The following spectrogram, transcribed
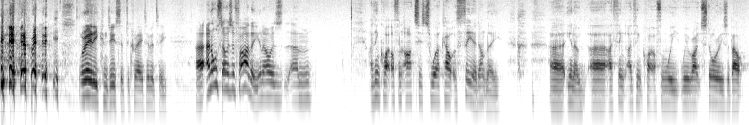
really, really, really conducive to creativity. Uh, and also as a father, you know, as um, I think quite often artists work out of fear, don't they? Uh, you know, uh, I think I think quite often we, we write stories about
